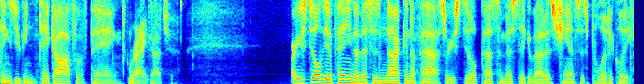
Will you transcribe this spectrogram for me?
things you can take off of paying. Right. Gotcha. Are you still the opinion that this is not going to pass? Are you still pessimistic about its chances politically?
